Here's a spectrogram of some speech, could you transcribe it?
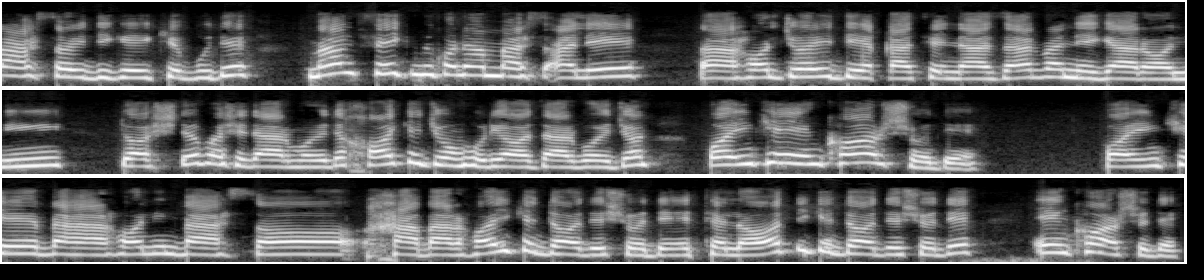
بحث‌های دیگه ای که بوده من فکر می‌کنم مسئله به حال جای دقت نظر و نگرانی داشته باشه در مورد خاک جمهوری آذربایجان با اینکه انکار شده. با اینکه به هر حال این بحثا خبرهایی که داده شده اطلاعاتی که داده شده انکار شده.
